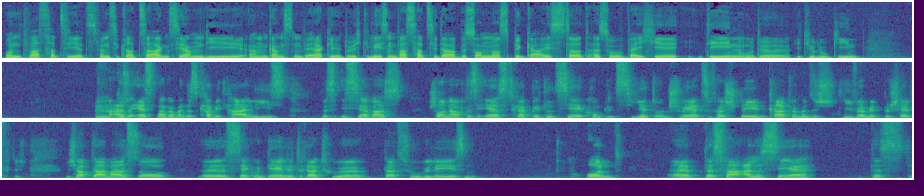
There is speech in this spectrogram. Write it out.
Und was hat Sie jetzt, wenn Sie gerade sagen, Sie haben die ähm, ganzen Werke durchgelesen, was hat Sie da besonders begeistert? Also welche Ideen oder Ideologien? Also erstmal, wenn man das Kapital liest, das ist ja was, schon auch das erste Kapitel sehr kompliziert und schwer zu verstehen, gerade wenn man sich tiefer mit beschäftigt. Ich habe damals so äh, Sekundärliteratur dazu gelesen und äh, das war alles sehr das,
